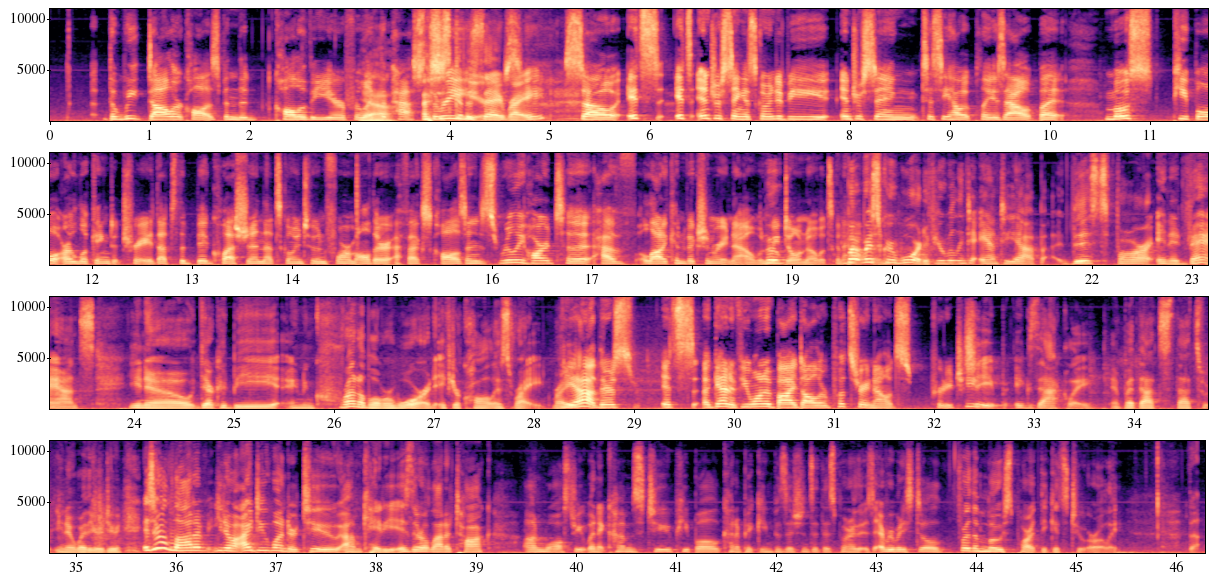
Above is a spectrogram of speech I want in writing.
the weak dollar call has been the call of the year for like Yeah. the past I was just three years. say, right? So it's it's interesting. It's going to be interesting to see how it plays out. But most people are looking to trade. That's the big question. That's going to inform all their FX calls, and it's really hard to have a lot of conviction right now when we But- don't know what's going to happen. But risk reward, if you're willing to ante up this far in advance, you know, there could be an incredible reward if your call is right, right? Yeah, there's. It's again, if you want to buy dollar puts right now, it's pretty cheap. cheap exactly but that's that's you know whether you're doing is there a lot of you know i do wonder too um, katie is there a lot of talk on wall street when it comes to people kind of picking positions at this point? Or is everybody still for the most part think it's too early?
